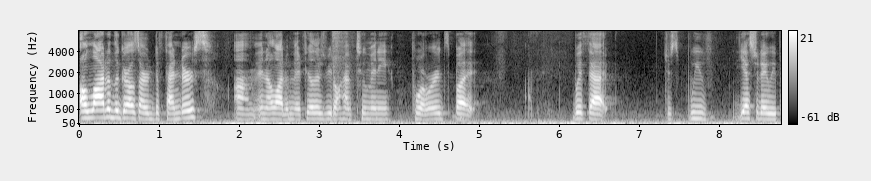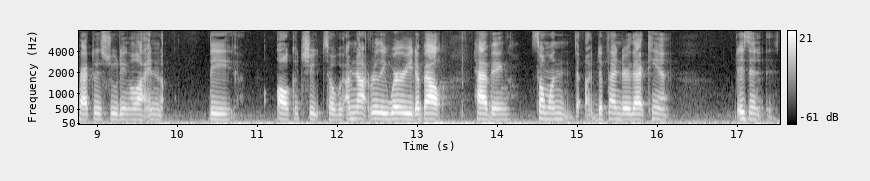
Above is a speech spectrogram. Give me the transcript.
a lot of the girls are defenders, um, and a lot of midfielders. We don't have too many forwards, but with that, just we've yesterday we practiced shooting a lot, and they all could shoot. So I'm not really worried about having someone a defender that can't isn't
